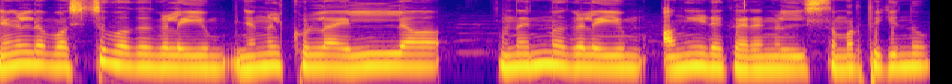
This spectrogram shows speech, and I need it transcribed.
ഞങ്ങളുടെ വസ്തുവകകളെയും ഞങ്ങൾക്കുള്ള എല്ലാ നന്മകളെയും അങ്ങയുടെ കരങ്ങളിൽ സമർപ്പിക്കുന്നു.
